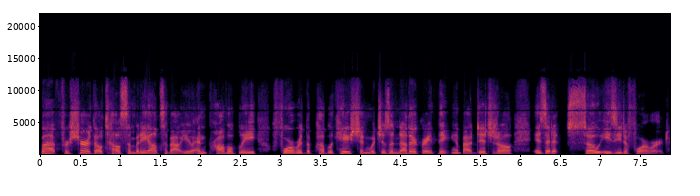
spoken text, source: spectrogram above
But for sure, they'll tell somebody else about you and probably forward the publication, which is another great thing about digital is that it's so easy to forward.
